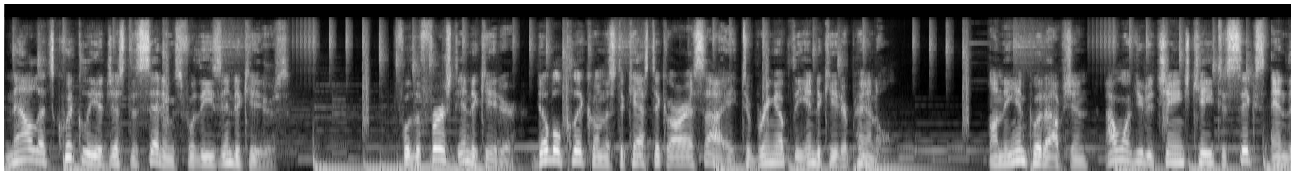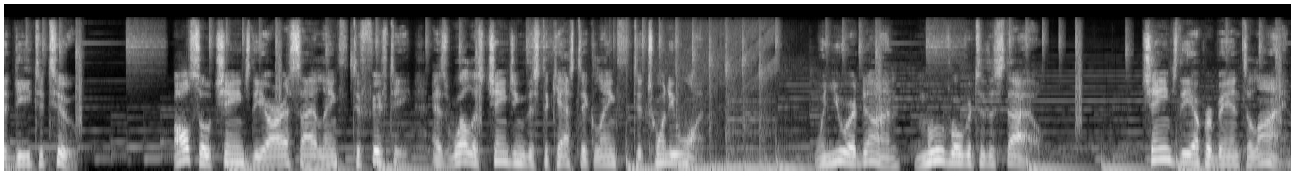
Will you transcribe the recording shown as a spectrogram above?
Now let's quickly adjust the settings for these indicators. For the first indicator, double-click on the stochastic RSI to bring up the indicator panel. On the input option, I want you to change K to 6 and the D to 2. Also change the RSI length to 50, as well as changing the stochastic length to 21. When you are done, move over to the style. Change the upper band to line,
